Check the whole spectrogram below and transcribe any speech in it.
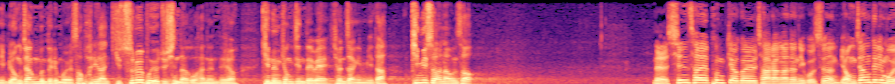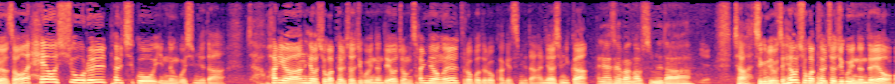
이 명장분들이 모여서 화려한 기술을 보여주신다고 하는데요. 기능 경진대회 현장입니다. 김희수 아나운서. 네, 신사의 품격을 자랑하는 이곳은 명장들이 모여서 헤어쇼를 펼치고 있는 곳입니다. 자, 화려한 헤어쇼가 펼쳐지고 있는데요. 좀 설명을 들어보도록 하겠습니다. 안녕하십니까? 안녕하세요. 반갑습니다. 자, 지금 여기서 헤어쇼가 펼쳐지고 있는데요.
